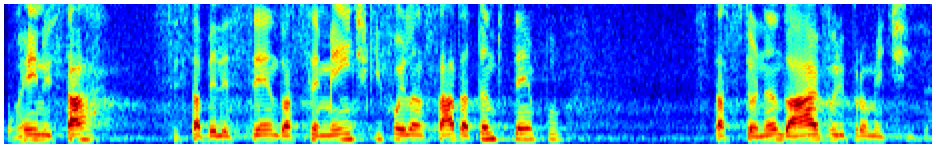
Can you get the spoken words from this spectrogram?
O reino está se estabelecendo, a semente que foi lançada há tanto tempo está se tornando a árvore prometida.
